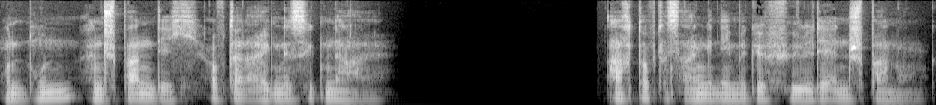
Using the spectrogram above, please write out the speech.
Und nun entspann dich auf dein eigenes Signal. Acht auf das angenehme Gefühl der Entspannung.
